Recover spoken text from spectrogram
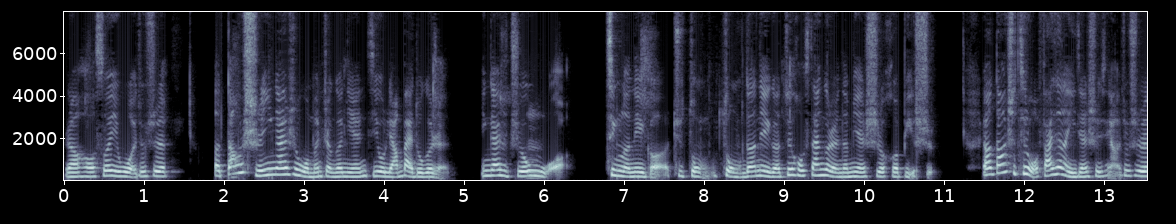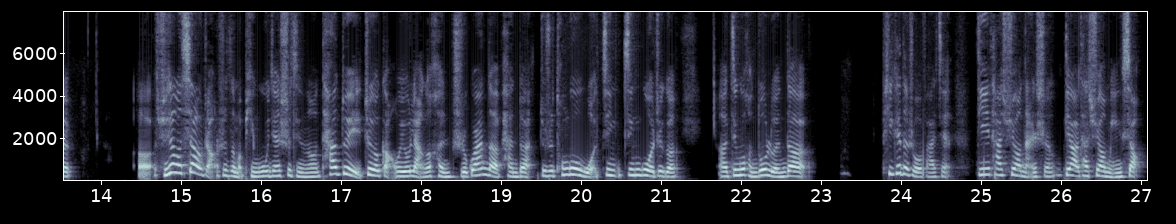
然后所以我就是。呃，当时应该是我们整个年级有两百多个人，应该是只有我进了那个就总总的那个最后三个人的面试和笔试。然后当时其实我发现了一件事情啊，就是呃学校的校长是怎么评估一件事情呢？他对这个岗位有两个很直观的判断，就是通过我经经过这个呃经过很多轮的 PK 的时候发现，第一他需要男生，第二他需要名校。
